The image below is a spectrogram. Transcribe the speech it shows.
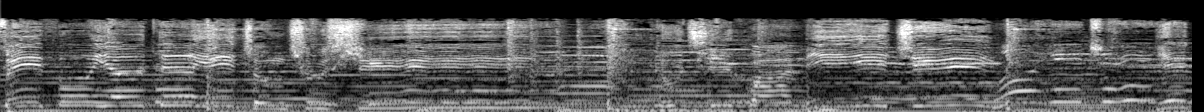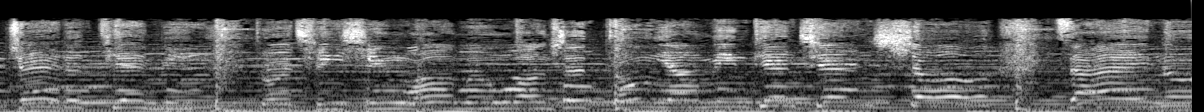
最富有的一种储蓄。赌气话你一句，我一句，也觉得甜蜜。多庆幸我们望着同样明天，牵手在努。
